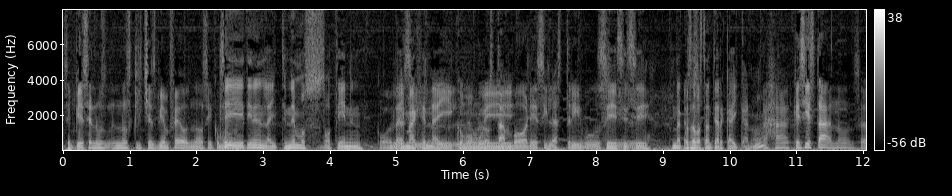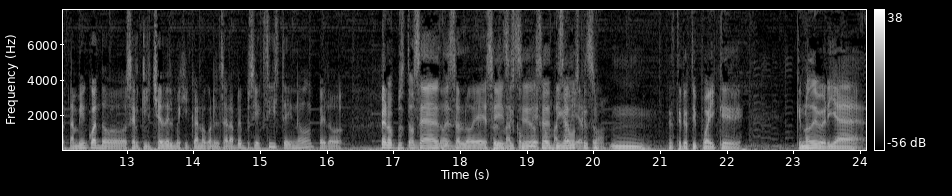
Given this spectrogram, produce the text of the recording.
se empieza en unos, unos clichés bien feos, ¿no? Así como, sí, tienen la, tenemos o tienen como la así, imagen ahí como lo- muy... Los tambores y las tribus. Sí, y sí, el- sí. Una cosa Entonces- bastante arcaica, ¿no? Ajá, que sí está, ¿no? O sea, también cuando, o sea, el cliché del mexicano con el zarape, pues sí existe, ¿no? Pero... Pero pues, o sea, No es solo eso, es más o complejo, sea, más digamos que es un mm, estereotipo ahí que que no debería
